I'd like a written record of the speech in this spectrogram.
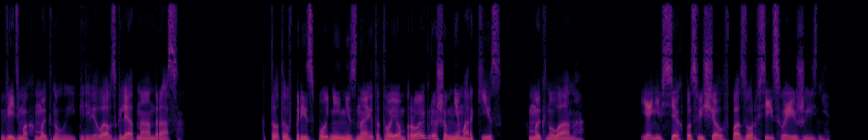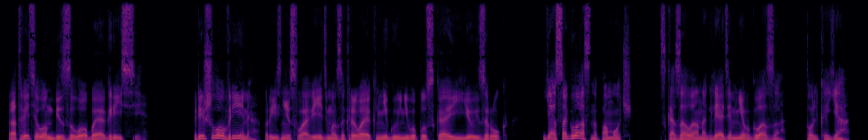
Ведьма хмыкнула и перевела взгляд на Андраса. «Кто-то в преисподней не знает о твоем проигрыше мне, Маркиз», — хмыкнула она. «Я не всех посвящал в позор всей своей жизни», — ответил он без злобы и агрессии. «Пришло время», — произнесла ведьма, закрывая книгу и не выпуская ее из рук. «Я согласна помочь», — сказала она, глядя мне в глаза. «Только я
